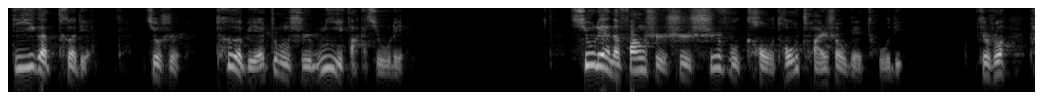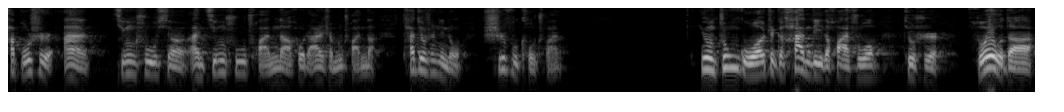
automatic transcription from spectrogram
第一个特点就是特别重视密法修炼。修炼的方式是师傅口头传授给徒弟，就是说他不是按经书像按经书传的，或者按什么传的，他就是那种师傅口传。用中国这个汉地的话说，就是所有的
